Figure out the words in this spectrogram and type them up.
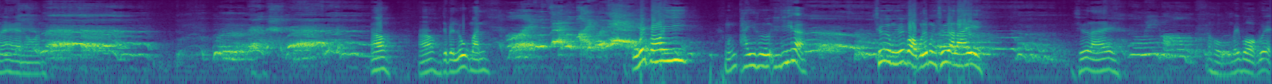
แน่นอน เอาเอาจะเป็นลูกมัน โอ้ยกูเจ็บกูปล่อยกูดิกูไม่ปล่อย มึงไปเหอะอีอะชื่อมึงไม่บอกกูเลยมึงชื่ออะไร ชื่ออะไรกูไม่บอกโอ้โห ไม่บอกด้วย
